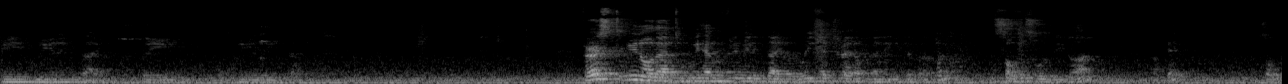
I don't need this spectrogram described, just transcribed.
Freewheeling diode. Freewheeling diode. First, we know that we have a freewheeling diode, we get rid of the negative ripple. So this will be gone. So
